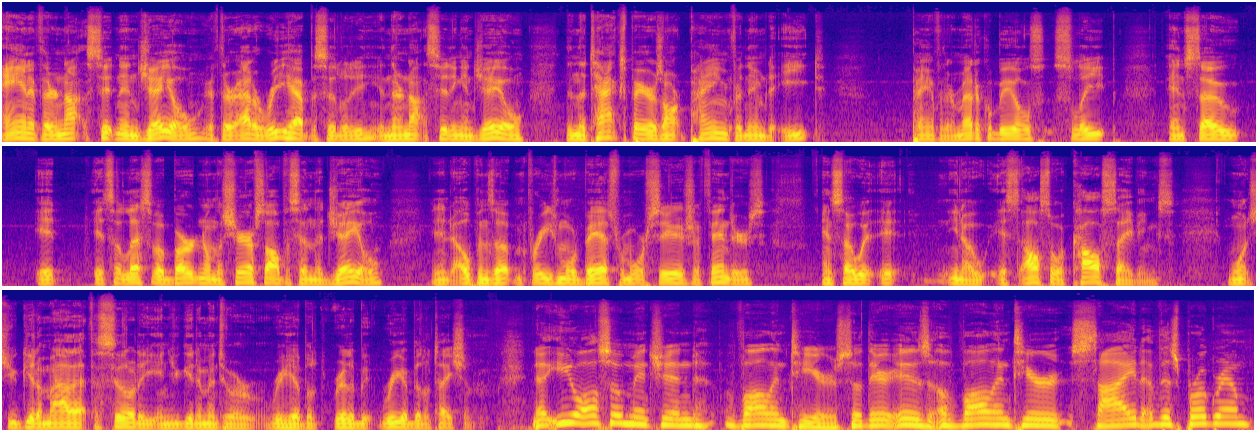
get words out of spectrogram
And if they're not sitting in jail, if they're at a rehab facility and they're not sitting in jail, then the taxpayers aren't paying for them to eat, paying for their medical bills, sleep. And so it it's a less of a burden on the sheriff's office and the jail, and it opens up and frees more beds for more serious offenders. And so it, it you know, it's also a cost savings once you get them out of that facility and you get them into a rehabilitation. Now, you also mentioned volunteers. So there is a volunteer side of this program?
